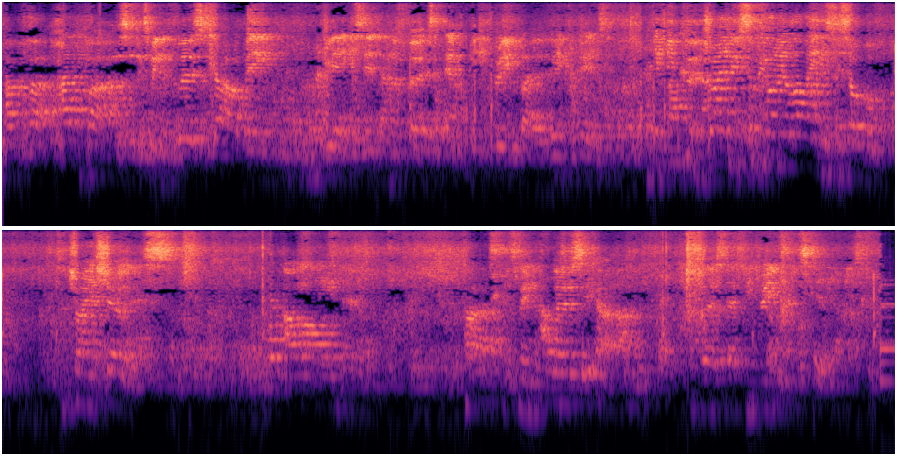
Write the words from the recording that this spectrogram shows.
have had passed between the first car being created and the first MP3 player being created? If you could, try and do something on your lines to sort of to try and show this. How long passed between the first car and the first MP3 player?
